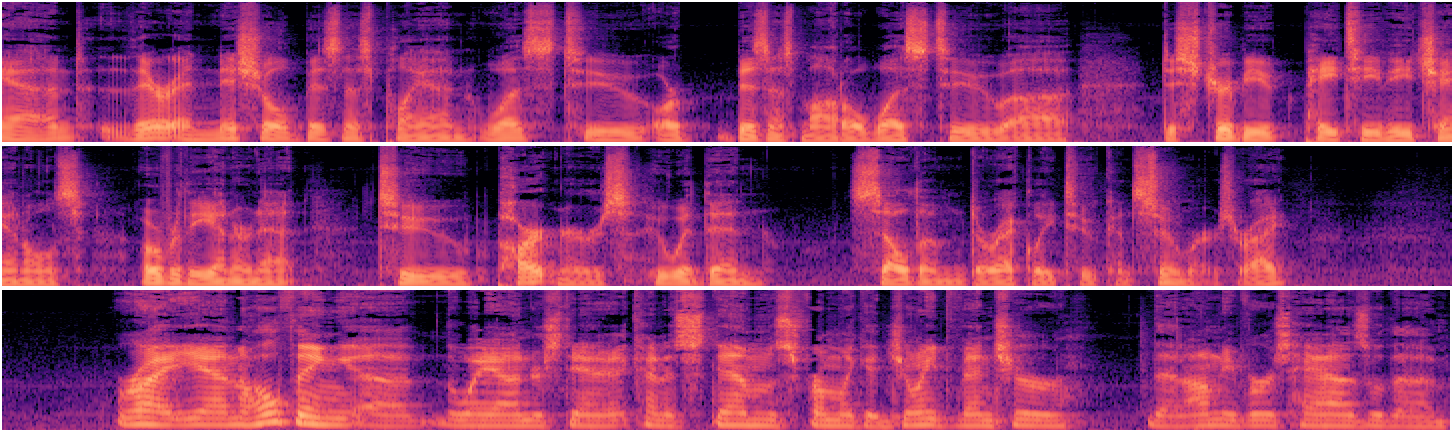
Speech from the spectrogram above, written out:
and their initial business plan was to, or business model was to uh, distribute pay TV channels over the internet to partners who would then sell them directly to consumers, right? Right, yeah. And the whole thing, uh, the way I understand it, it kind of stems from like a joint venture that Omniverse has with a,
